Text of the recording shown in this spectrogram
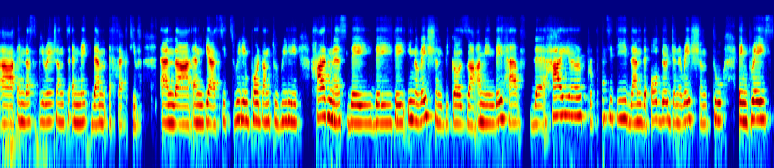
Uh, and aspirations and make them effective. And uh, and yes, it's really important to really harness the the, innovation because uh, I mean they have the higher propensity than the older generation to embrace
